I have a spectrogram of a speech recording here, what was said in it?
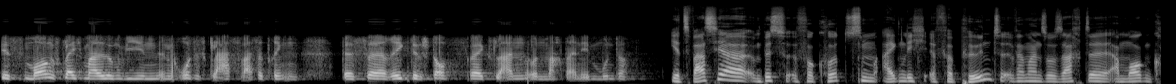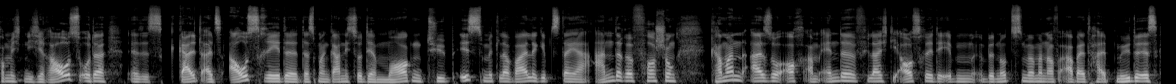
ist morgens gleich mal irgendwie ein, ein großes Glas Wasser trinken. Das äh, regt den Stoffwechsel an und macht einen eben munter. Jetzt war es ja bis vor kurzem eigentlich äh, verpönt, wenn man so sagte, am Morgen komme ich nicht raus oder äh, es galt als Ausrede, dass man gar nicht so der Morgentyp ist. Mittlerweile gibt es da ja andere Forschung. Kann man also auch am Ende vielleicht die Ausrede eben benutzen, wenn man auf Arbeit halb müde ist?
